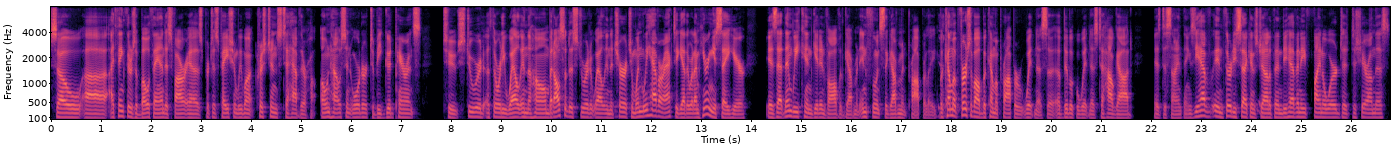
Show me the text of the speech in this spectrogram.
So uh, I think there's a both and as far as participation. We want Christians to have their own house in order, to be good parents, to steward authority well in the home, but also to steward it well in the church. And when we have our act together, what I'm hearing you say here is that then we can get involved with government, influence the government properly, become a first of all become a proper witness, a, a, biblical witness to how God has designed things. Do you have in 30 seconds, Jonathan? Do you have any final word to, to share on this?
